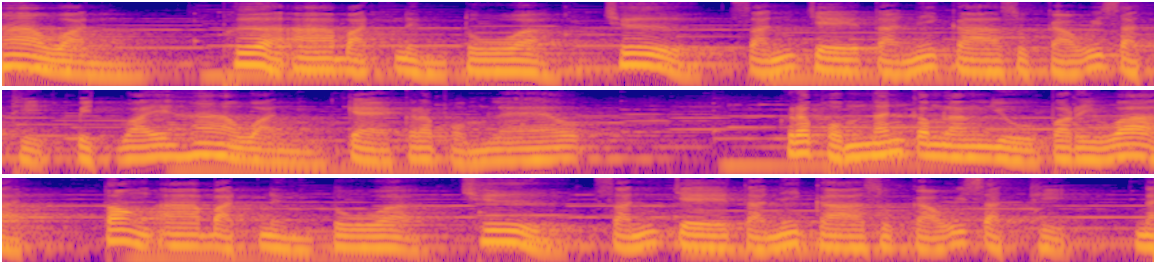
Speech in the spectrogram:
ห้าวัน เพื่ออาบัตหนึ่งตัว ชื่อ สันเจตานิกาสุกาวิสัตถิปิดไว้ห้าวัน แก่กระผมแล้ว กระผมนั้นกำลังอยู่ปริวาสต้องอาบัตหนึ่งตัว ชื่อ สันเจตานิกาสุกาวิสัตถิใน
